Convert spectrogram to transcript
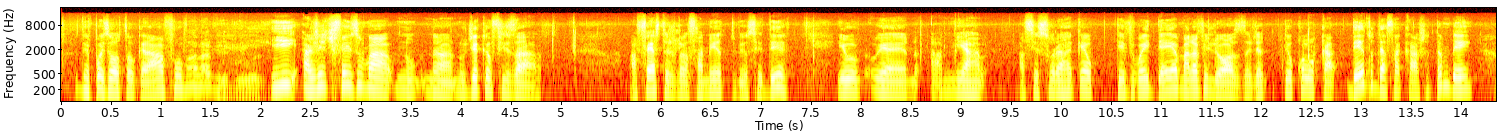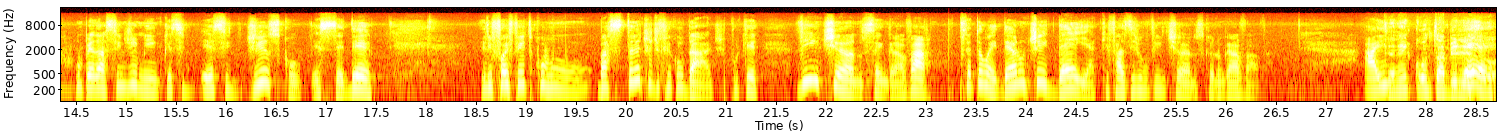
depois o autografo. Maravilhoso. E a gente fez uma. No, na- no dia que eu fiz a, a festa de lançamento do meu CD, eu, eh, a minha assessora Raquel teve uma ideia maravilhosa de eu colocar dentro dessa caixa também um pedacinho de mim, porque esse, esse disco, esse CD, ele foi feito com bastante dificuldade, porque 20 anos sem gravar, pra você ter uma ideia, eu não tinha ideia que faziam 20 anos que eu não gravava. Aí, Você nem contabilizou. é, nem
